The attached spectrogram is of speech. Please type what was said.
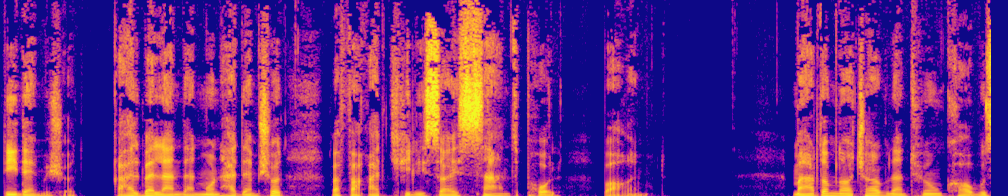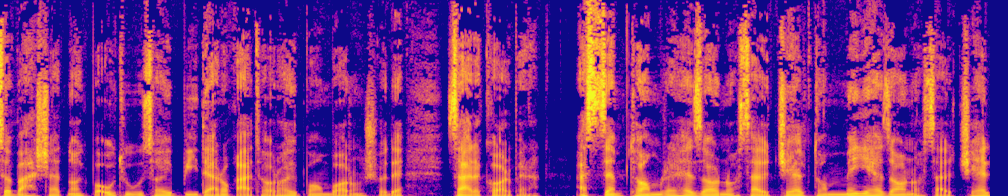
دیده می‌شد. قلب لندن منهدم شد و فقط کلیسای سنت پل باقی موند. مردم ناچار بودن توی اون کابوس وحشتناک با اتوبوس های بیدر و قطارهای بمبارون شده سر کار برن. از سپتامبر 1940 تا می 1940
